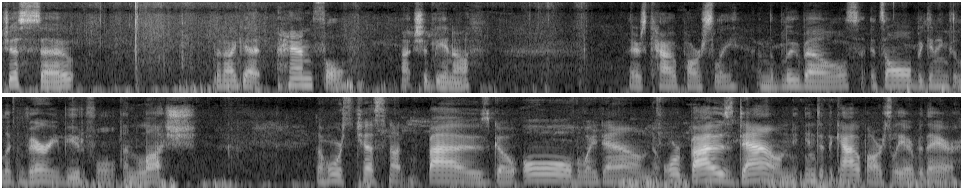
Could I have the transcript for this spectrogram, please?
just so that I get a handful. That should be enough. There's cow parsley and the bluebells. It's all beginning to look very beautiful and lush. The horse chestnut boughs go all the way down or bows down into the cow parsley over there.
